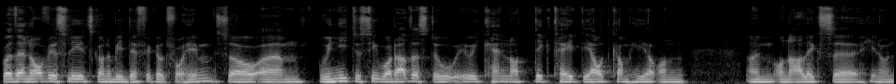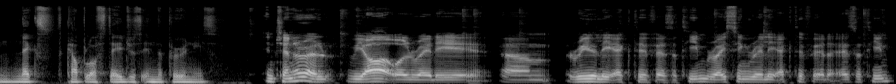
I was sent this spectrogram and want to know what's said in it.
but then obviously it's going to be difficult for him. So um, we need to see what others do. We cannot dictate the outcome here on um, on Alex, uh, you know, next couple of stages in the Pyrenees. In general, we are already um, really active as a team, racing really active as a team.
